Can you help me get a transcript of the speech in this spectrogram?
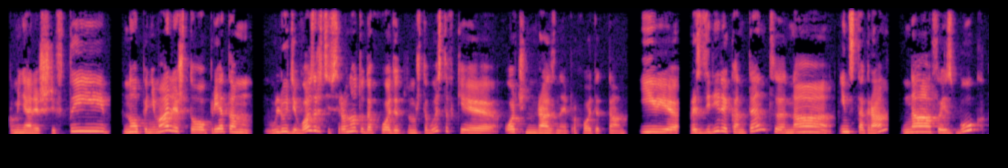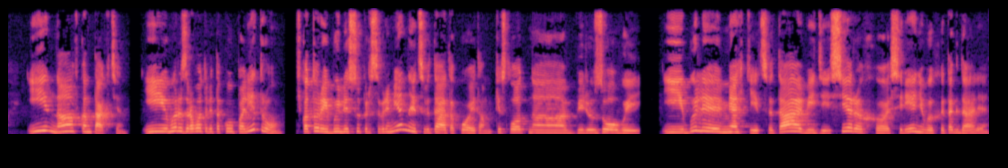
поменяли шрифты, но понимали, что при этом люди в возрасте все равно туда ходят, потому что выставки очень разные проходят там. И разделили контент на Инстаграм, на Фейсбук и на ВКонтакте. И мы разработали такую палитру, в которой были суперсовременные цвета, такой там кислотно-бирюзовый, и были мягкие цвета в виде серых, э, сиреневых и так далее.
